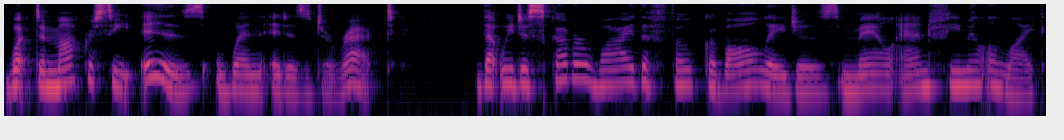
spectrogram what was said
what democracy is when it is direct, that we discover why the folk of all ages, male and female alike,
